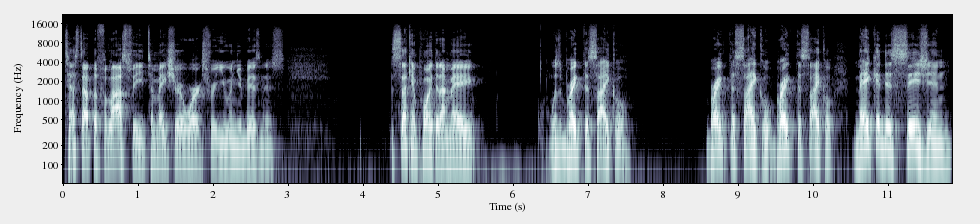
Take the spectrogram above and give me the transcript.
test out the philosophy to make sure it works for you and your business. The second point that I made was break the cycle. Break the cycle, break the cycle. Make a decision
